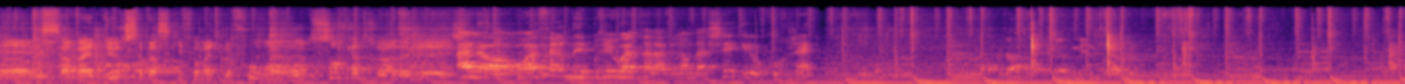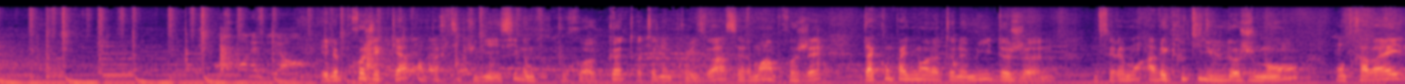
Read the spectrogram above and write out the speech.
Et ça va être dur, c'est parce qu'il faut mettre le four en route, 180 degrés. Alors, on va faire des briouettes à la viande hachée et aux courgettes. Et le projet CAP en particulier ici, donc pour euh, Cote Autonome Provisoire, c'est vraiment un projet d'accompagnement à l'autonomie de jeunes. C'est vraiment avec l'outil du logement, on travaille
